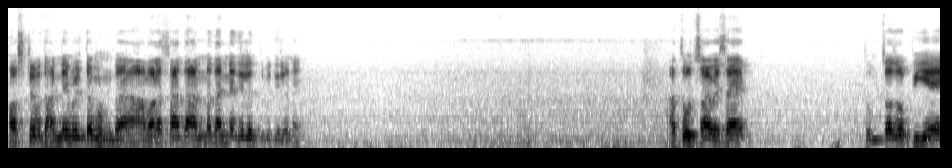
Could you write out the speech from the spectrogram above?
हॉस्टेल धान्य मिळतं म्हणता आम्हाला साधं अन्नधान्य दिलं तुम्ही दिलं नाही. अतुल सावे साहेब तुमचा जो पी ए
